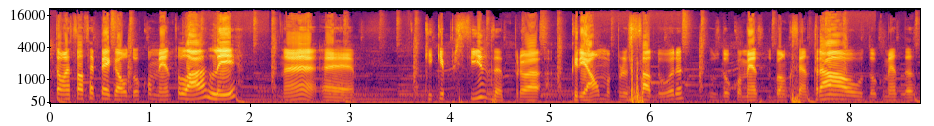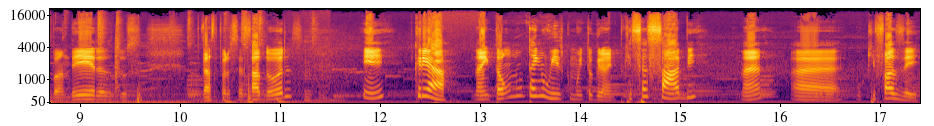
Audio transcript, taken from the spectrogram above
Então é só você pegar o documento lá, ler, né? É, o que, que precisa para criar uma processadora, os documentos do Banco Central, os documentos das bandeiras, dos, das processadoras uhum. e criar. Né? Então não tem um risco muito grande, porque você sabe né, é, o que fazer.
